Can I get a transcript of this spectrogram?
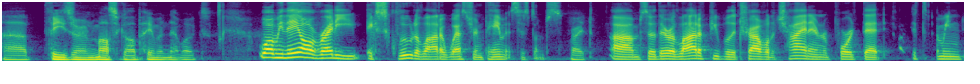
uh, Visa and Mastercard payment networks? Well, I mean, they already exclude a lot of Western payment systems. Right. Um, so there are a lot of people that travel to China and report that it's. I mean,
